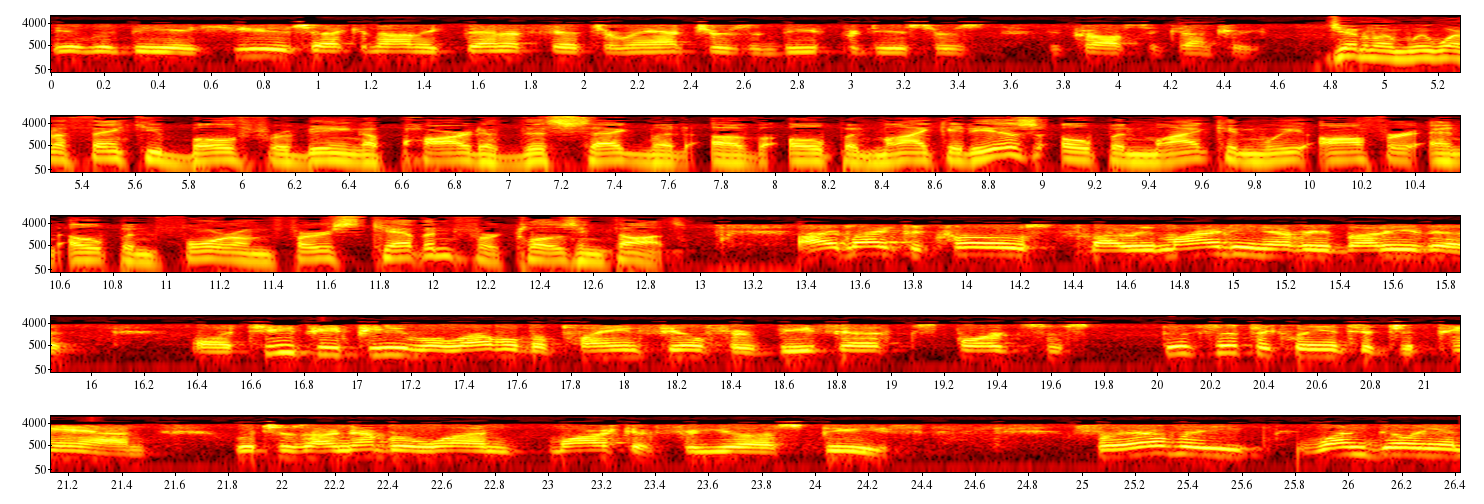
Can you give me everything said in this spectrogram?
it would be a huge economic benefit to ranchers and beef producers across the country. Gentlemen, we want to thank you both for being a part of this segment of Open Mic. It is Open Mic, and we offer an open forum. First, Kevin, for closing thoughts. I'd like to close by reminding everybody that uh, TPP will level the playing field for beef exports, specifically into Japan, which is our number one market for U.S. beef. For every $1 billion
